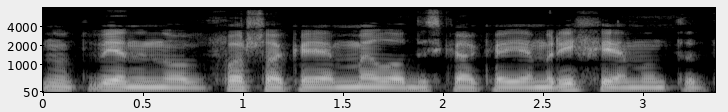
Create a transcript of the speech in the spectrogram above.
nu, vieni no foršākajiem, melodiskākajiem rifiem, un tad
